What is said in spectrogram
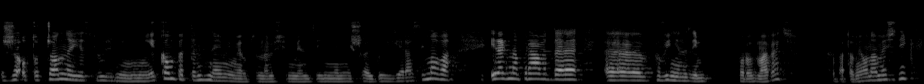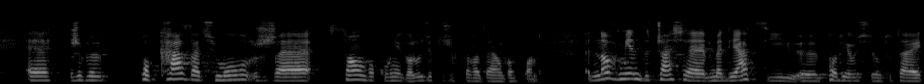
że otoczony jest ludźmi niekompetentnymi, miał tu na myśli innymi Szojgu i Gerasimowa, i tak naprawdę e, powinien z nim porozmawiać, chyba to miał na myśli, e, żeby pokazać mu, że są wokół niego ludzie, którzy wprowadzają go w błąd. No, w międzyczasie mediacji y, podjął się tutaj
